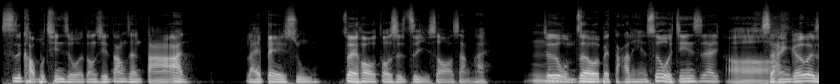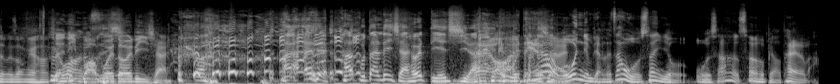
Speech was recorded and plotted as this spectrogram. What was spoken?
思考不清楚的东西当成答案来背书，最后都是自己受到伤害，就是我们最后会被打脸。所以我今天是在闪哥为什么重要？所以你宝贝都会立起来，而且他不但立起来，还会叠起来。我等一下，我问你们两个，这样我算有我算算有表态了吧？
